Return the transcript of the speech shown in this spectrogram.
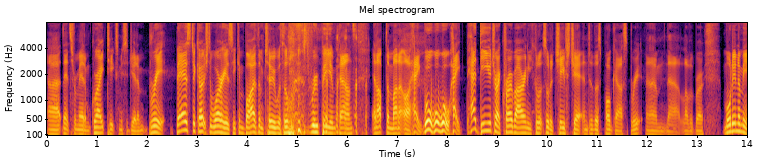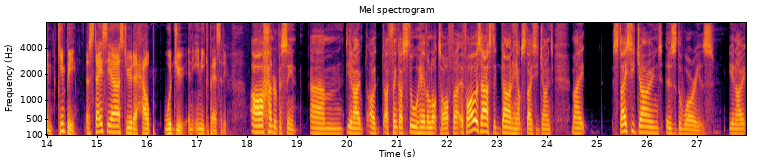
Uh, that's from Adam. Great text message, Adam. Brett, Baz to coach the Warriors. He can buy them too with all his rupee and pounds and up the money. Oh, hey, whoa, whoa, whoa. Hey, how dare you try crowbar any sort of Chiefs chat into this podcast, Brett? Um, nah, love it, bro. Morena men, Kempy, if Stacey asked you to help, would you in any capacity? Oh, 100%. Um, you know, I, I think I still have a lot to offer. If I was asked to go and help Stacey Jones, mate, Stacey Jones is the Warriors. You know,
